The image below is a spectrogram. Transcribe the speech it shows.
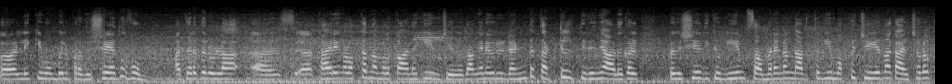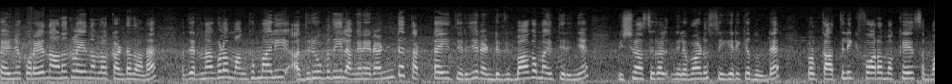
പള്ളിക്ക് മുമ്പിൽ പ്രതിഷേധവും അത്തരത്തിലുള്ള കാര്യങ്ങളൊക്കെ നമ്മൾ കാണുകയും ചെയ്തത്. അങ്ങനെ ഒരു രണ്ട് തട്ടിൽ തിരിഞ്ഞ ആളുകൾ പ്രതിഷേധിക്കുകയും സമരങ്ങൾ നടത്തുകയും ഒക്കെ ചെയ്യുന്ന കാഴ്ചകൾ കഴിഞ്ഞ കുറേ നാളുകളായി നമ്മൾ കണ്ടതാണ്. അത് എറണാകുളം അങ്കമാലി അതിരൂപതയിൽ അങ്ങനെ രണ്ട് തട്ടായി തിരിഞ്ഞ് രണ്ട് വിഭാഗമായി തിരിഞ്ഞ് വിശ്വാസികൾ നിലപാട് സ്വീകരിക്കുന്നുണ്ട്. ഇപ്പോൾ കാത്തലിക് ഫോറം ഒക്കെ സഭ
